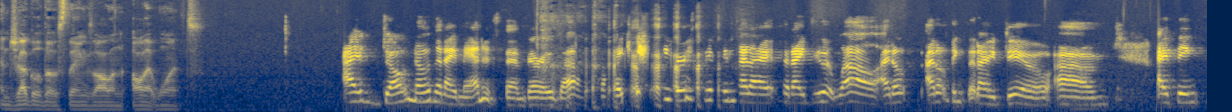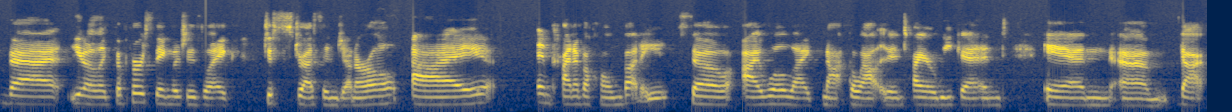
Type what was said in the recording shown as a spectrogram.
and juggle those things all, in, all at once? I don't know that I manage them very well. Like you're assuming that I that I do it well. I don't I don't think that I do. Um, I think that you know, like the first thing, which is like just stress in general. I am kind of a homebody, so I will like not go out an entire weekend, and um, that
